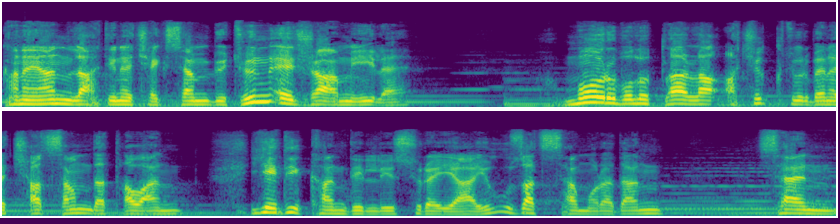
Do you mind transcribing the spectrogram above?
Kanayan lahdine çeksem bütün ecramiyle. Mor bulutlarla açık türbene çatsam da tavan. Yedi kandilli Süreyya'yı uzatsam oradan. Sen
